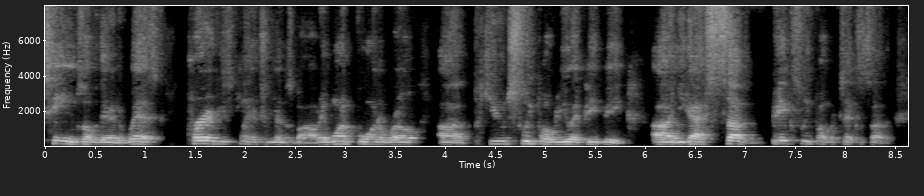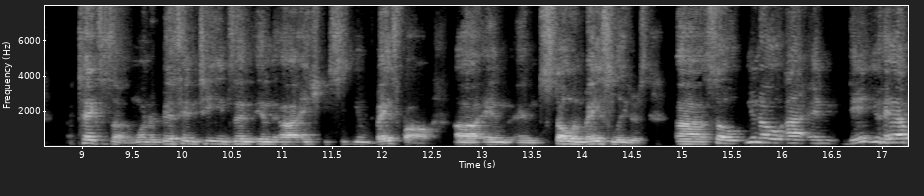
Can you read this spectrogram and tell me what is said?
teams over there in the West, Prairie View's playing tremendous ball. They won four in a row. Uh, huge sweep over UAPB. Uh, you got Southern, big sweep over Texas Southern. Texas Southern, one of the best hitting teams in, in uh, HBCU baseball uh, and, and stolen base leaders. Uh, so, you know, uh, and then you have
